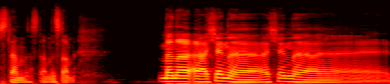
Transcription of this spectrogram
Stemmer, stemmer, stemmer. Men jeg, jeg kjenner Jeg kjenner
